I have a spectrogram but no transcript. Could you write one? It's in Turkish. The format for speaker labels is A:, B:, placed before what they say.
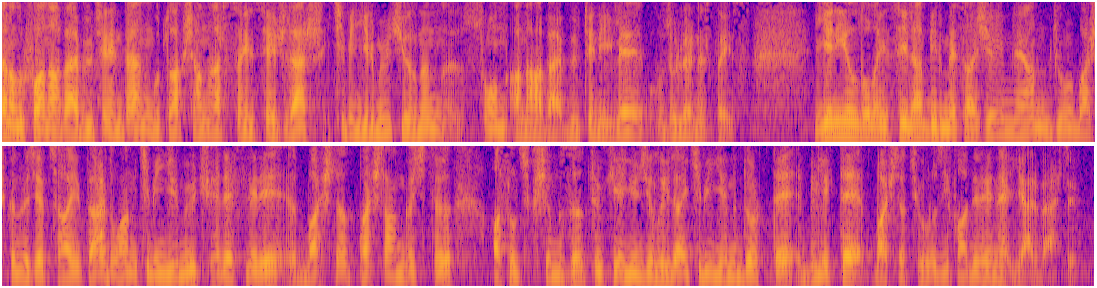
A: Kanal Urfa Ana Haber Bülteninden mutlu akşamlar sayın seyirciler. 2023 yılının son ana haber bülteniyle huzurlarınızdayız. Yeni yıl dolayısıyla bir mesaj yayımlayan Cumhurbaşkanı Recep Tayyip Erdoğan 2023 hedefleri başla, başlangıçtı. Asıl çıkışımızı Türkiye yüzyılıyla 2024'te birlikte başlatıyoruz ifadelerine yer verdi.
